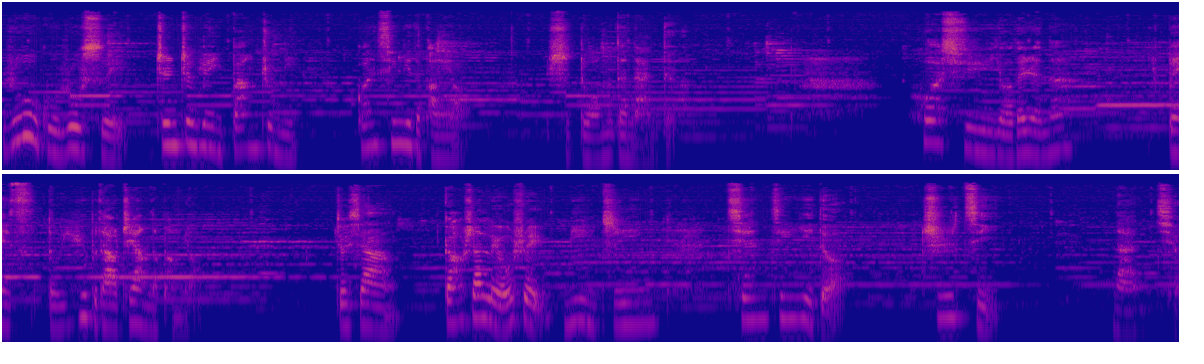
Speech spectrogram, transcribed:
入骨入髓、真正愿意帮助你、关心你的朋友，是多么的难得。或许有的人呢，一辈子都遇不到这样的朋友，就像高山流水觅知音，千金易得，知己难求。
